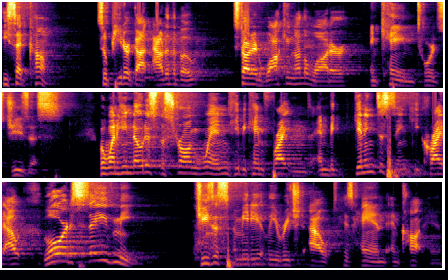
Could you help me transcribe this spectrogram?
He said, Come. So Peter got out of the boat, started walking on the water, and came towards Jesus. But when he noticed the strong wind, he became frightened, and beginning to sink, he cried out, Lord, save me. Jesus immediately reached out his hand and caught him,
